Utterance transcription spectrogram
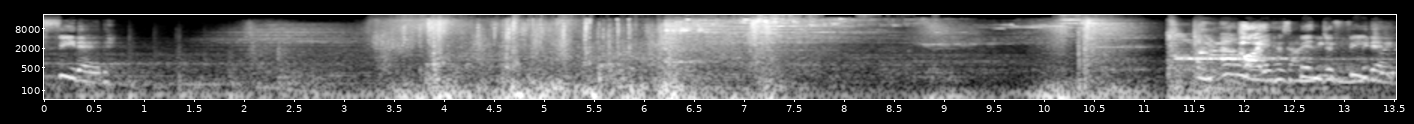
defeated. An ally has been defeated.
